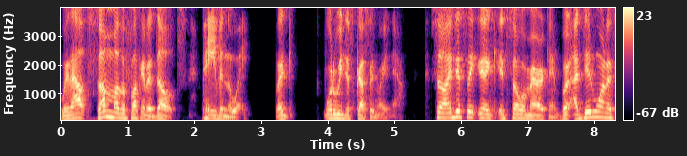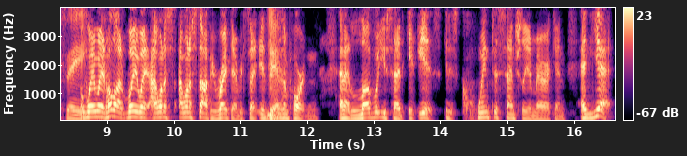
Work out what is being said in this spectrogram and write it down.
without some motherfucking adults paving the way. Like, what are we discussing right now? So I just think like it's so American. But I did want to say Oh, wait, wait, hold on, wait, wait. I want to, I want to stop you right there because I, it, this Yeah. is important, and I love what you said. It is, it is quintessentially American, and yet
